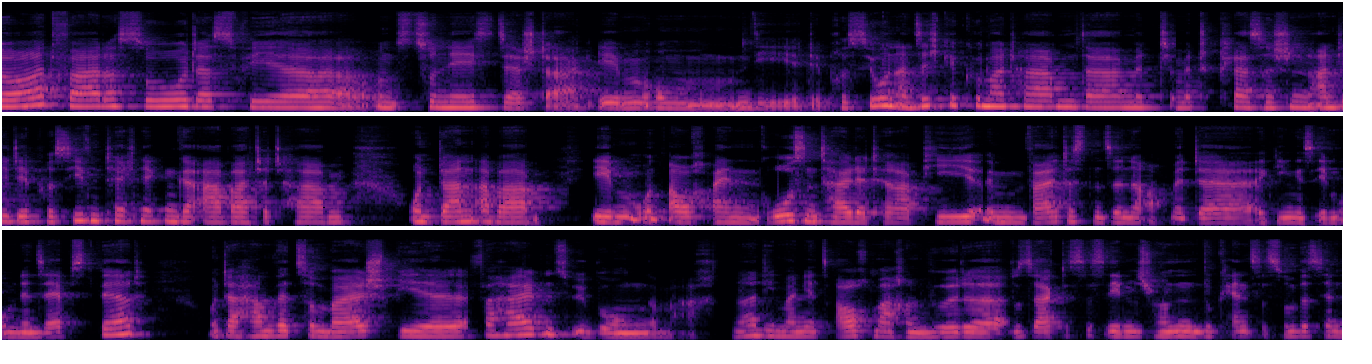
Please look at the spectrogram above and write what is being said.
Dort war das so, dass wir uns zunächst sehr stark eben um die Depression an sich gekümmert haben, da mit, mit klassischen antidepressiven Techniken gearbeitet haben und dann aber eben und auch einen großen Teil der Therapie im weitesten Sinne auch mit der ging es eben um den Selbstwert. Und da haben wir zum Beispiel Verhaltensübungen gemacht, ne, die man jetzt auch machen würde. Du sagtest es eben schon, du kennst es so ein bisschen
